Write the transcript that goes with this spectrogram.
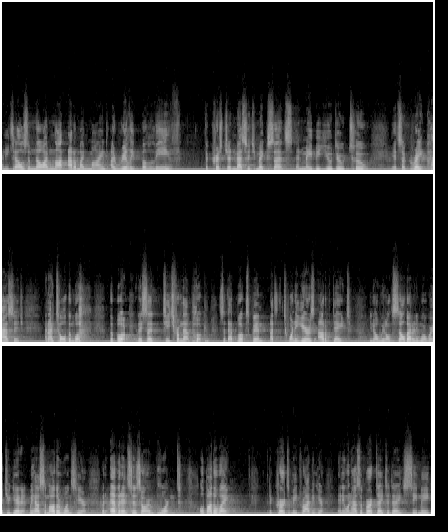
And he tells him, No, I'm not out of my mind. I really believe the Christian message makes sense, and maybe you do too. It's a great passage. And I told them, well, the book, they said, teach from that book. I said, that book's been, that's 20 years out of date. You know, we don't sell that anymore. Where'd you get it? We have some other ones here. But evidences are important. Oh, by the way, it occurred to me driving here. Anyone has a birthday today, see me.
